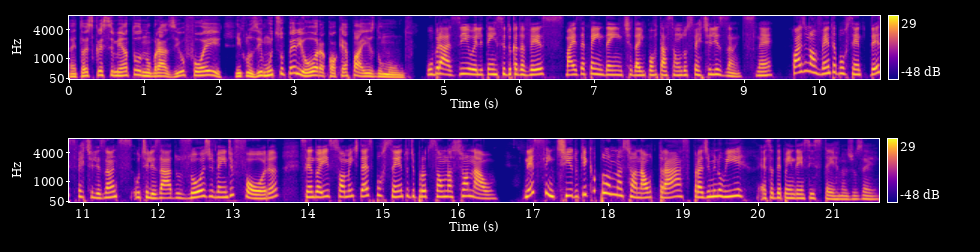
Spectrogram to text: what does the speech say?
Então esse crescimento no Brasil foi, inclusive, muito superior a qualquer país do mundo. O Brasil ele tem sido cada vez mais dependente da importação dos fertilizantes, né? Quase 90% desses fertilizantes utilizados hoje vêm de fora, sendo aí somente 10% de produção nacional. Nesse sentido, o que, que o Plano Nacional traz para diminuir essa dependência externa, José?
